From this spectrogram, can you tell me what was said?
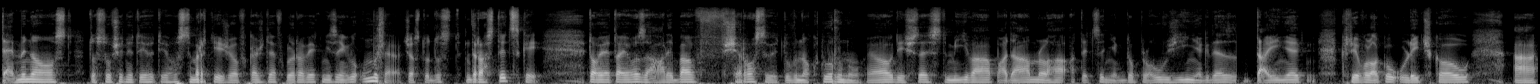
temnost, to jsou všechny ty, ty jeho smrti, že v každé Florově knize někdo umře, často dost drasticky. To je ta jeho záliba v šerosvitu, v nokturnu, jo? když se stmívá, padá mlha a teď se někdo plouží někde tajně křivolakou uličkou a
